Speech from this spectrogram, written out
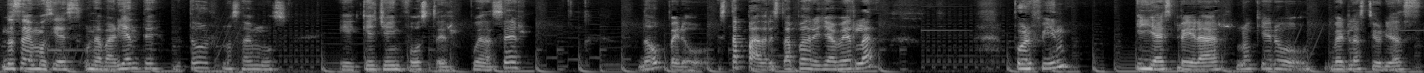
No sabemos si es una variante de Thor, no sabemos eh, qué Jane Foster pueda ser. No, pero está padre, está padre ya verla. Por fin. Y a esperar. No quiero ver las teorías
